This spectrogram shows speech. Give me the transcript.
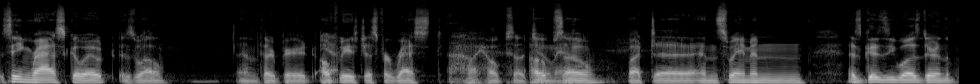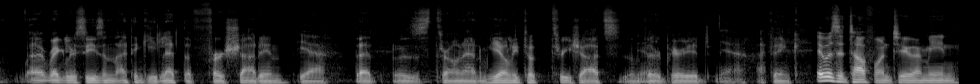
Seeing Rask go out as well in the third period. Hopefully it's just for rest. oh, I hope so too, I Hope man. so. But uh, and Swayman, as good as he was during the uh, regular season, I think he let the first shot in Yeah. that was thrown at him. He only took three shots in the third period. Yeah. I think. It was a tough one too. I mean,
